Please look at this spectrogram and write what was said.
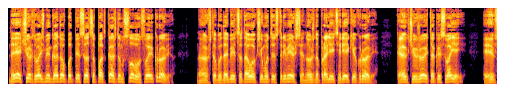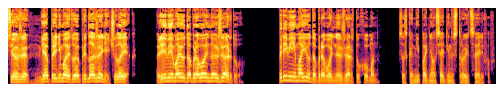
Да я, черт возьми, готов подписаться под каждым словом своей кровью. Но чтобы добиться того, к чему ты стремишься, нужно пролить реки крови, как чужой, так и своей. И все же я принимаю твое предложение, человек. Прими мою добровольную жертву. Прими мою добровольную жертву, Хуман, со скамьи поднялся один из троицы эльфов.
